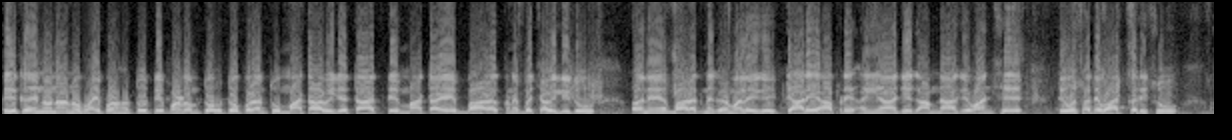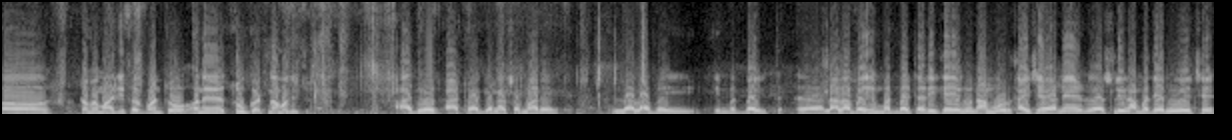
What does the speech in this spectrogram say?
એક એનો નાનો ભાઈ પણ હતો, તે પણ રમતો હતો, પરંતુ માતા આવી જતા તે માતાએ બાળકને બચાવી લીધું. અને બાળકને ઘરમાં લઈ ગઈ. ત્યારે આપણે અહીંયા જે ગામના આગેવાન છે, તેઓ સાથે વાત કરીશું. તમે માજી સરપંચ છો અને શું ઘટના બની છે? આજરોજ આઠ વાગ્યાના સમારે લાલાભાઈ હિંમતભાઈ લાલાભાઈ હિંમતભાઈ તરીકે એનું નામ ઓળખાય છે અને અસલી નામ જ એનું એ છે.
